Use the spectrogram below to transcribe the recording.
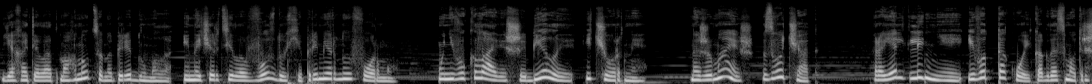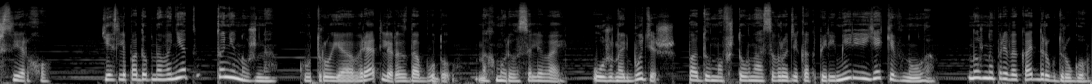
Я хотела отмахнуться, но передумала и начертила в воздухе примерную форму. У него клавиши белые и черные. Нажимаешь – звучат. Рояль длиннее и вот такой, когда смотришь сверху. Если подобного нет, то не нужно. «К утру я вряд ли раздобуду», – нахмурился Левай. «Ужинать будешь?» Подумав, что у нас вроде как перемирие, я кивнула. Нужно привыкать друг к другу.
